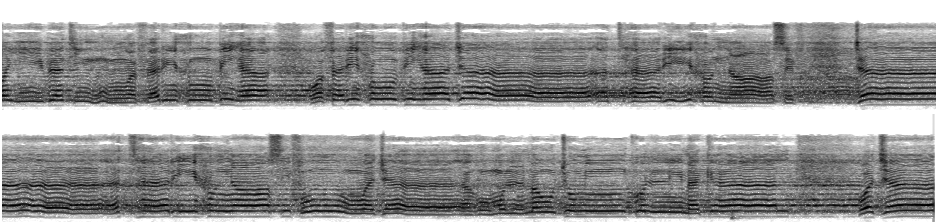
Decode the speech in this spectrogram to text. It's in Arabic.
طيبة وفرحوا بها وفرحوا بها جاءتها ريح عاصف جاءتها ريح عاصف وجاءهم الموج من كل مكان وجاءهم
